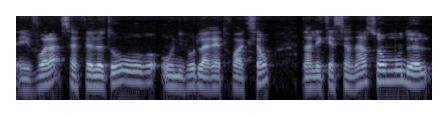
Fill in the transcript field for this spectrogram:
et voilà, ça fait le tour au niveau de la rétroaction dans les questionnaires sur Moodle.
